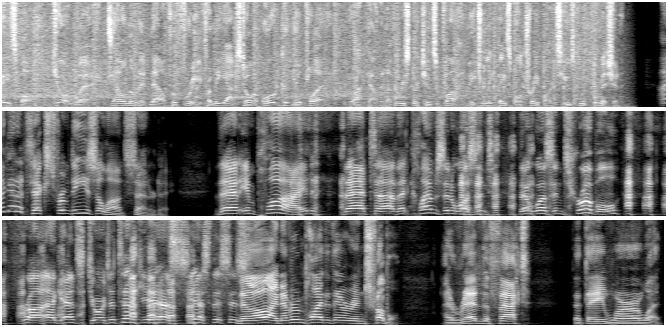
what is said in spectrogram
Baseball, your way. Download it now for free from the App Store or Google Play. Blackout and other restrictions apply. Major League Baseball trademarks used with permission. I got a text from Diesel on Saturday that implied that uh, that Clemson wasn't that was in trouble fra- against Georgia Tech. Yes, yes, this is No, I never implied that they were in trouble. I read the fact that they were what?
